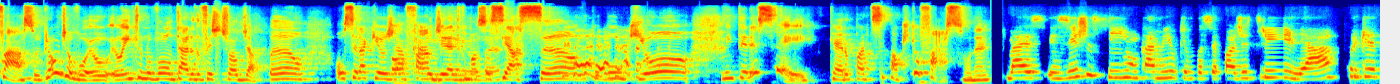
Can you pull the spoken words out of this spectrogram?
Faço? Para onde eu vou? Eu, eu, entro no voluntário do Festival do Japão? Ou será que eu já Qual falo caminho, direto com uma né? associação, com o Bunkyo? Me interessei, quero participar. O que, que eu faço, né? mas existe sim um caminho que você pode trilhar, porque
